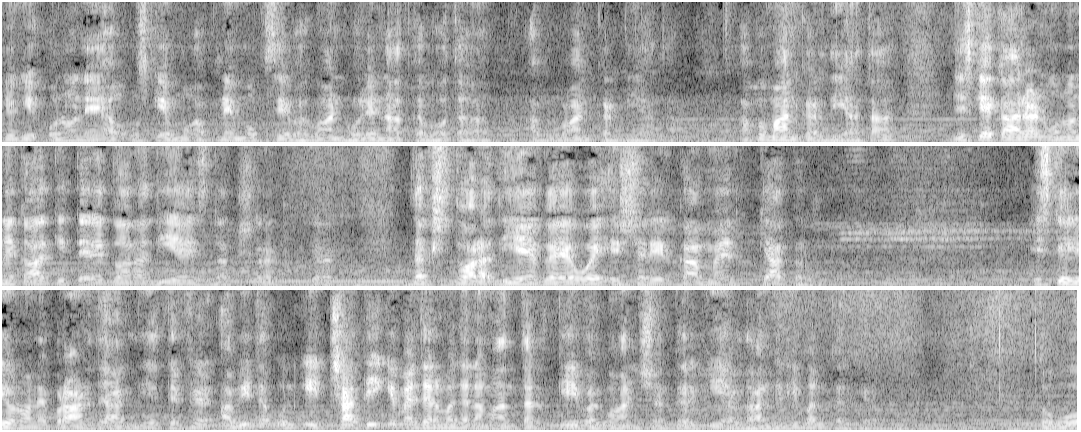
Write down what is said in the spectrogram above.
क्योंकि उन्होंने उसके अपने मुख से भगवान भोलेनाथ का बहुत अपमान कर दिया था, अपमान कर दिया था जिसके कारण उन्होंने कहा कि तेरे द्वारा दिए इस दक्ष दक्ष द्वारा दिए गए हुए इस शरीर का मैं क्या करूँ? इसके लिए उन्होंने प्राण त्याग दिए थे। फिर अभी तक उनकी इच्छा थी कि मैं जन्म जन्मांतर की भगवान शंकर की अर्धांगिनी बन करके रहूँ। तो वो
